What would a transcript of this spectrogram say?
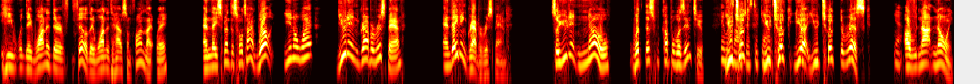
he when they wanted their fill they wanted to have some fun that way and they spent this whole time. Well you know what? You didn't grab a wristband and they didn't grab a wristband. So you didn't know what this couple was into. It you took you took yeah you took the risk Yeah. of not knowing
